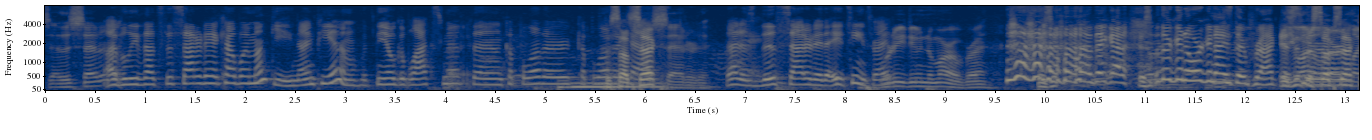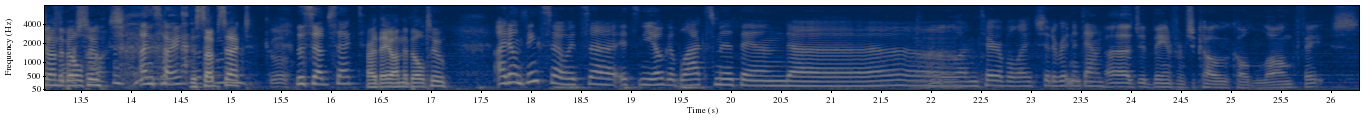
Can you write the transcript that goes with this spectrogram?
Is that this Saturday? I believe that's this Saturday at Cowboy Monkey, 9 p.m. with Neoga Blacksmith and a couple other couple other Subsect? cats. Saturday. That is this Saturday, the 18th, right? What are you doing tomorrow, Brian? they got. They're gonna organize their practice. Is You it the subsect like, on the four bill too? I'm sorry. The subsect? Cool. The subsect? Are they on the bill too? I don't think so. It's uh, it's Neoga Blacksmith and uh, oh, I'm terrible. I should have written it down. Uh, it's a band from Chicago called Long Face.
